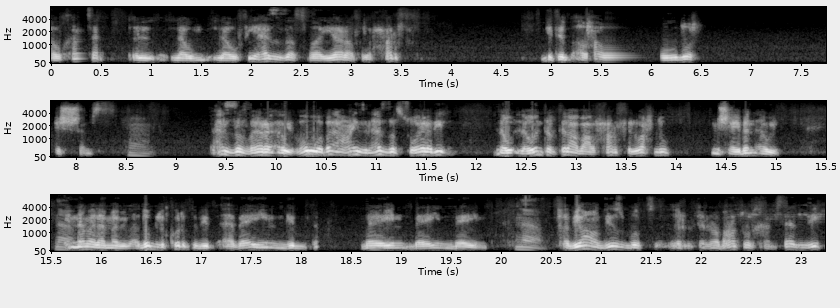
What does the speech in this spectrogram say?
أو خمسة ال- لو لو في هزة صغيرة في الحرف بتبقى وضوح الشمس. مم. هزة صغيرة قوي هو بقى عايز الهزة الصغيرة دي لو لو أنت بتلعب على الحرف لوحده مش هيبان قوي نعم. إنما لما بيبقى double corde بيبقى باين جدا. باين باين باين. نعم. فبيقعد يظبط الر- الرابعات والخمسات دي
